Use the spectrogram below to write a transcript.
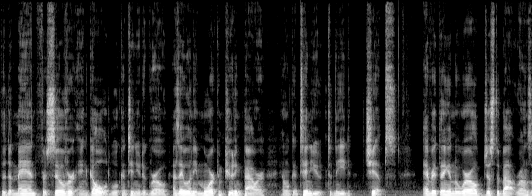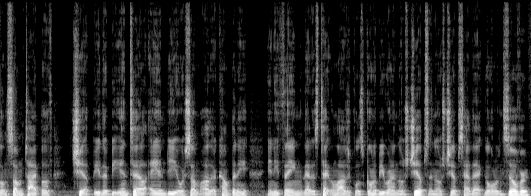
the demand for silver and gold will continue to grow as they will need more computing power and will continue to need chips. Everything in the world just about runs on some type of chip, either be Intel, AMD, or some other company. Anything that is technological is going to be running those chips, and those chips have that gold and silver.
